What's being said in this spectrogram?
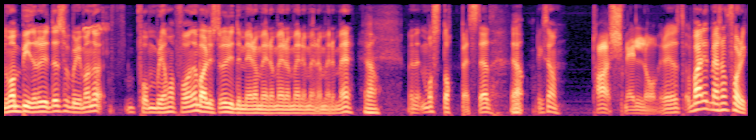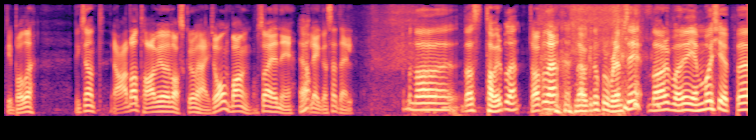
Når man begynner å rydde, så blir man jo får, blir man, får man bare lyst til å rydde mer og mer og mer. og mer, og mer, og mer, og mer. Ja. Men det må stoppe et sted. Ja. Liksom. Ta smell over. Vær litt mer sånn folkelig på det. Ikke sant? Ja, da tar vi og vasker over her. Sånn, bang. Og så er det ned. Ja. Legge seg til. Men da, da tar vi det på den. Ta på den. Det er jo ikke noe problem, si. Da er det bare hjem og kjøpe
